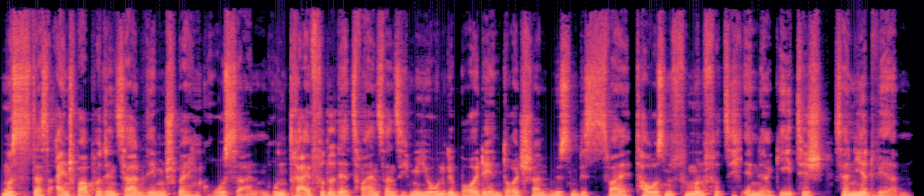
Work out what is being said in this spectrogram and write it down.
muss das Einsparpotenzial dementsprechend groß sein. Rund drei Viertel der 22 Millionen Gebäude in Deutschland müssen bis 2045 energetisch saniert werden.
